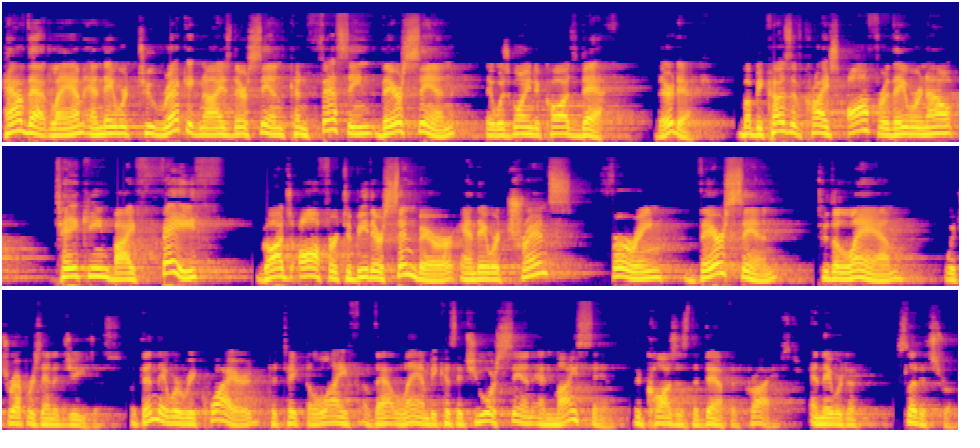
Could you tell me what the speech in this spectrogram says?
have that lamb and they were to recognize their sin, confessing their sin that was going to cause death, their death. But because of Christ's offer, they were now taking by faith God's offer to be their sin bearer, and they were transferring their sin to the lamb which represented Jesus. But then they were required to take the life of that lamb because it's your sin and my sin that causes the death of Christ. And they were to slit its throat.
